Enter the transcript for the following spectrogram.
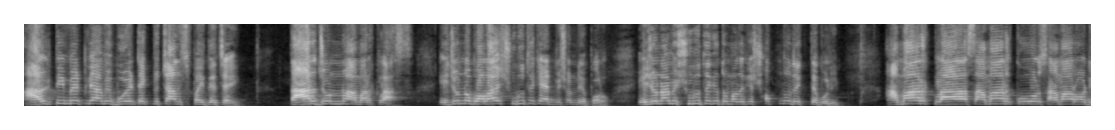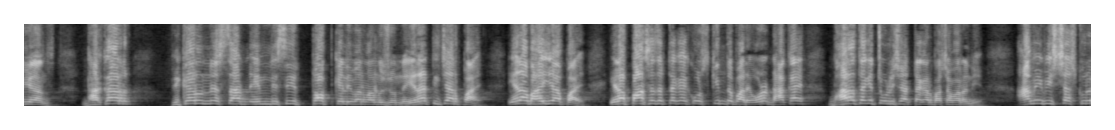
আলটিমেটলি আমি বইটা একটু চান্স পাইতে চাই। তার জন্য আমার ক্লাস এই জন্য বলা হয় শুরু থেকে অ্যাডমিশন নিয়ে পড়ো। এই জন্য আমি শুরু থেকে তোমাদেরকে স্বপ্ন দেখতে বলি। আমার ক্লাস আমার কোর্স আমার অডিয়েন্স ঢাকার ভিকারুন্নেসার এনডিসির টপ ক্যালিবার মানুষজন। এরা টিচার পায়, এরা ভাইয়া পায়, এরা পাঁচ হাজার টাকায় কোর্স কিনতে পারে। ওরা ঢাকায় ভাড়া থাকে চল্লিশ হাজার টাকার বাসা ভাড়া নিয়ে। আমি বিশ্বাস করি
